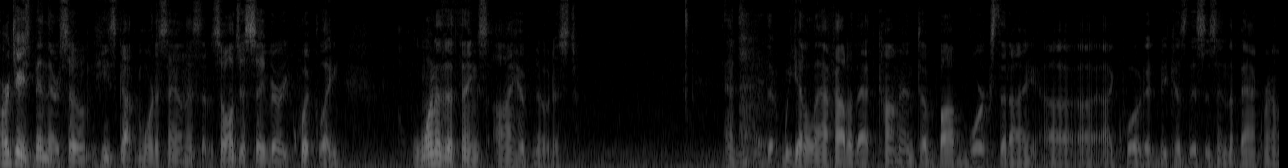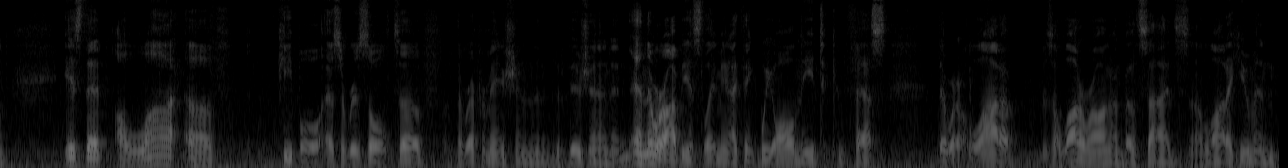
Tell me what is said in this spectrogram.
RJ's been there, so he's got more to say on this. So I'll just say very quickly one of the things I have noticed, and that we get a laugh out of that comment of Bob Bork's that I, uh, I quoted because this is in the background, is that a lot of people, as a result of the Reformation and the vision, and, and there were obviously, I mean, I think we all need to confess there were a lot of, there's a lot of wrong on both sides, a lot of human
